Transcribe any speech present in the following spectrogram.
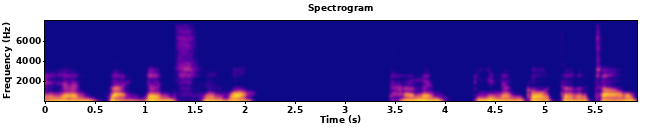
人来认识我。他们必能够得着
